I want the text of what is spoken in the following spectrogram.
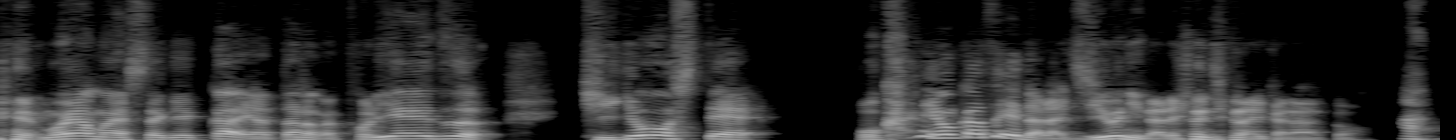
もやもやした結果、やったのが、とりあえず、起業して、お金を稼いだら自由になれるんじゃないかなと。あ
